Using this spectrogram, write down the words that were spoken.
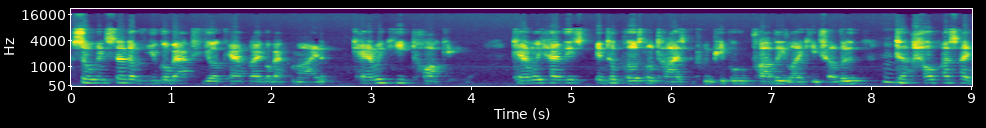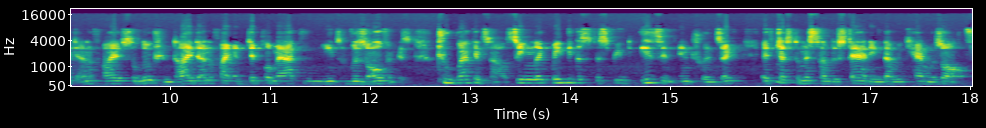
So instead of you go back to your camp, I go back to mine, can we keep talking? Can we have these interpersonal ties between people who probably like each other mm-hmm. to help us identify a solution, to identify a diplomatic means of resolving this, to reconcile, seeing like maybe this dispute isn't intrinsic, it's just a misunderstanding that we can resolve.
